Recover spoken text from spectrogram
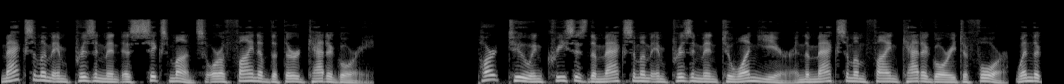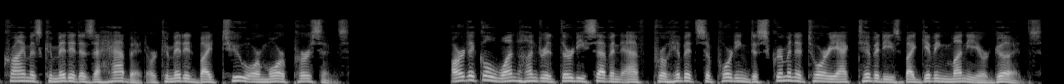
Maximum imprisonment is six months or a fine of the third category. Part 2 increases the maximum imprisonment to one year and the maximum fine category to four, when the crime is committed as a habit or committed by two or more persons. Article 137F prohibits supporting discriminatory activities by giving money or goods.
